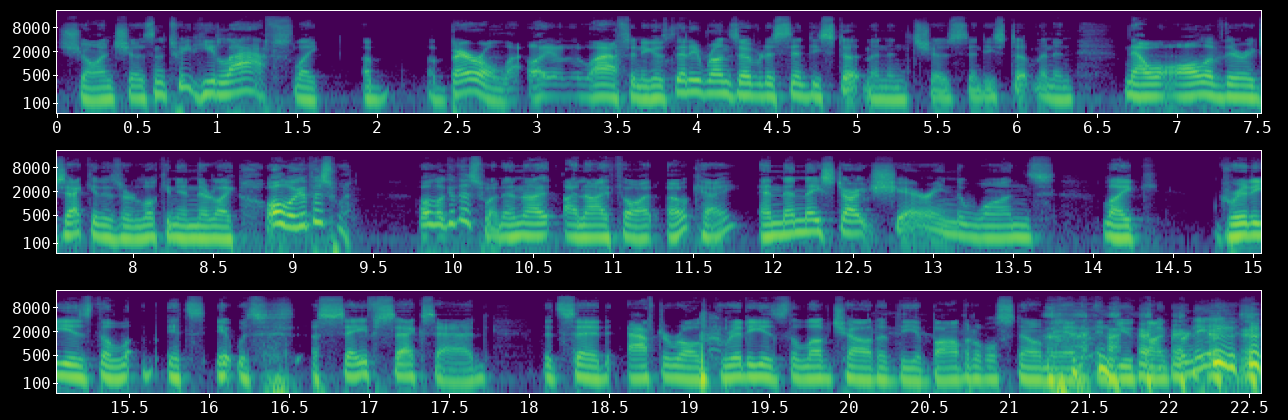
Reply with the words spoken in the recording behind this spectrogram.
Shawn shows in the tweet. He laughs like a, a barrel la- laughs, and he goes. Then he runs over to Cindy Stutman and shows Cindy Stutman, and now all of their executives are looking in. They're like, "Oh, look at this one! Oh, look at this one!" And I and I thought, okay. And then they start sharing the ones like Gritty is the it's it was a safe sex ad that said, after all, Gritty is the love child of the abominable snowman and Yukon Cornelius.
